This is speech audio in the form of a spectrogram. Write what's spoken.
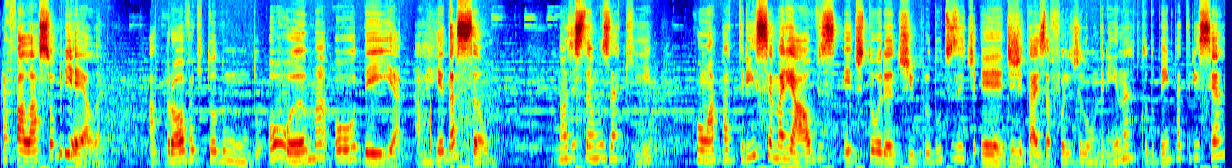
para falar sobre ela, a prova que todo mundo ou ama ou odeia, a redação. Nós estamos aqui com a Patrícia Maria Alves, editora de produtos eh, digitais da Folha de Londrina. Tudo bem, Patrícia?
